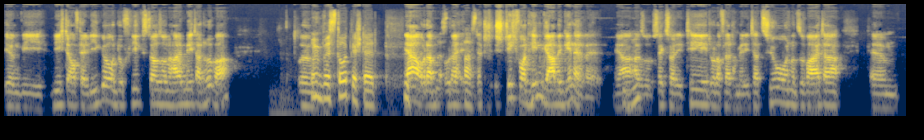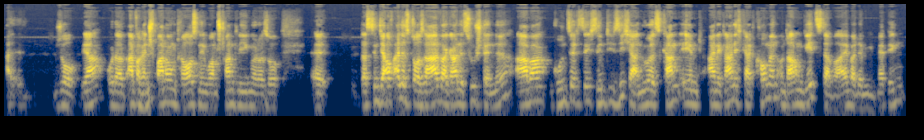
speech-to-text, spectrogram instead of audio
irgendwie, liegt er auf der Liege und du fliegst da so einen halben Meter drüber. Ähm, und bist totgestellt. Ja, oder, das oder das Stichwort Hingabe generell. Ja, mhm. also Sexualität oder vielleicht auch Meditation und so weiter. Ähm, so, ja, oder einfach mhm. Entspannung draußen irgendwo am Strand liegen oder so. Äh, das sind ja auch alles dorsal-vagale Zustände, aber grundsätzlich sind die sicher. Nur es kann eben eine Kleinigkeit kommen und darum geht es dabei bei dem Mapping,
